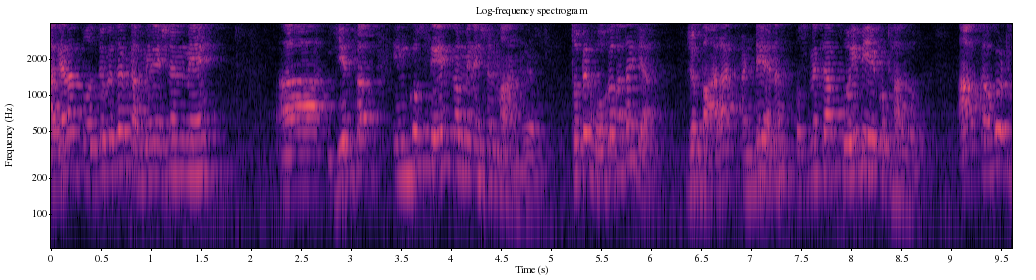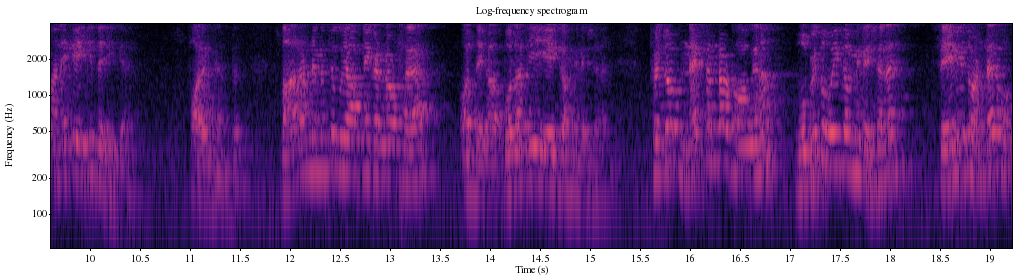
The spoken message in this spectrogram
अगर आप बोलते हो सर कॉम्बिनेशन में आ, ये सब इनको सेम कॉम्बिनेशन मान रहे हो तो फिर होगा पता क्या? जो बारह अंडे है ना उसमें से आप कोई भी एक उठा लो आप कहोगे उठाने का एक ही तरीका है। फॉर एग्ज़ाम्पल बारह अंडे में से कोई आपने एक अंडा उठाया? और देखा, बोला कि एक कॉम्बिनेशन है। फिर जो आप नेक्स्ट अंडा उठाओगे ना, वो भी तो वही कॉम्बिनेशन है। सेम ही तो अंडा है वो।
